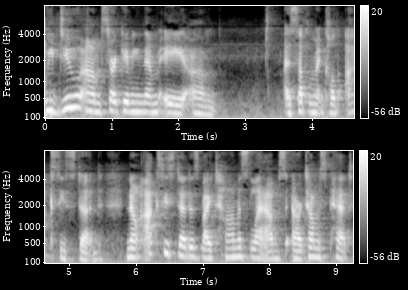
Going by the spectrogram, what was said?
we do um, start giving them a um, a supplement called OxyStud. Now, OxyStud is by Thomas Labs or Thomas Pet,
